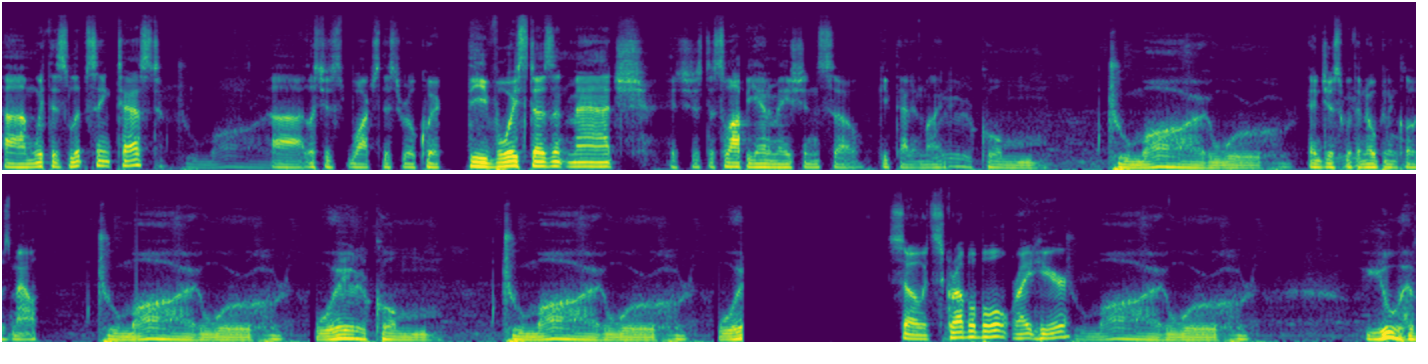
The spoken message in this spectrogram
um, with this lip sync test, uh, let's just watch this real quick. The voice doesn't match. It's just a sloppy animation, so keep that in mind. Welcome to my world. And just with an open and closed mouth. To my world. Welcome to my world. Wel- So it's scrubbable right here. to my world. You have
